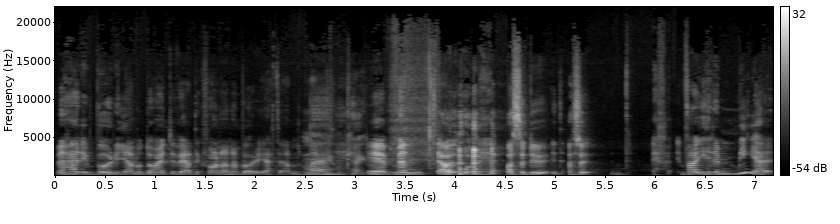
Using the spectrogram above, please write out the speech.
Men här är i början och då har inte väderkvarnarna börjat än. Nej, okej. Eh, men ja, och, alltså, du, alltså, vad är det mer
